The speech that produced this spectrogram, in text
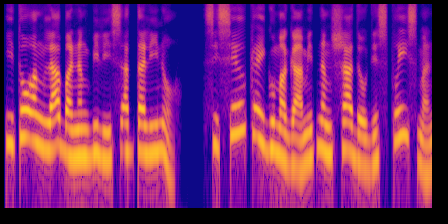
Ito ang laban ng bilis at talino. Si Silk ay gumagamit ng Shadow Displacement,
